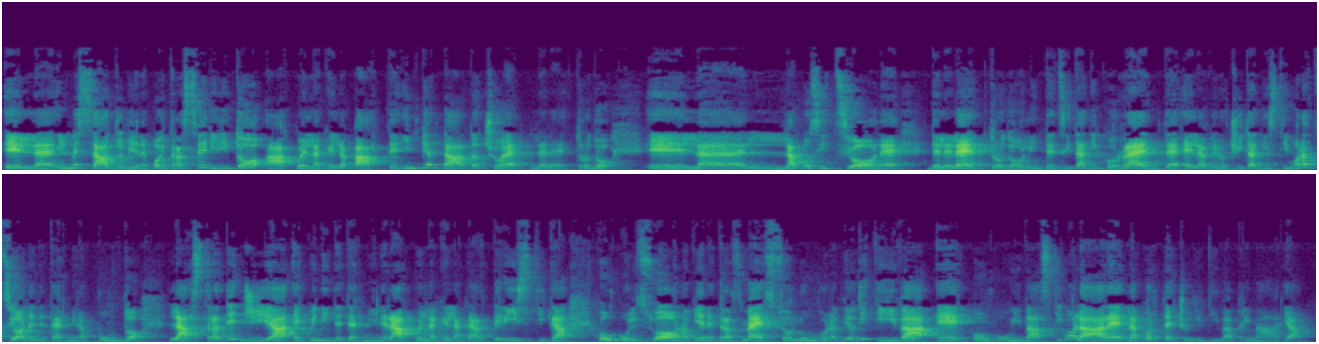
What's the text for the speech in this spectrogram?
e il, il, messaggio viene poi trasferito a quella che è la parte impiantata, cioè l'elettrodo. La, la posizione dell'elettrodo, l'intensità di corrente e la velocità di stimolazione determina appunto la strategia e quindi determinerà quella che è la caratteristica con cui il suono viene trasmesso lungo la via uditiva e con cui va a stimolare la corteccia uditiva primaria.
